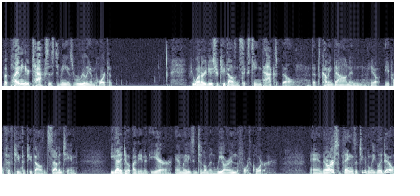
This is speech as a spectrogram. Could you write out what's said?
But planning your taxes to me is really important. If you want to reduce your 2016 tax bill that's coming down in, you know, April 15th of 2017, you got to do it by the end of the year. And ladies and gentlemen, we are in the fourth quarter. And there are some things that you can legally do,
